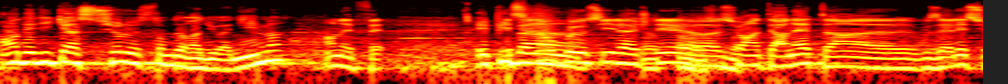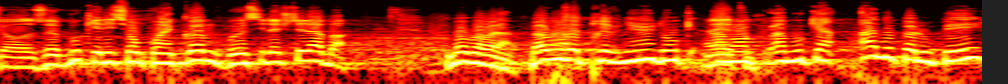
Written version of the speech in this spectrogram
en dédicace sur le stand de Radio Anime. en effet. Et puis, Et sinon, bah, vous pouvez aussi l'acheter euh, pardon, euh, sur internet. hein, euh, vous allez sur thebookedition.com, vous pouvez aussi l'acheter là-bas. Bon bah voilà, bah vous êtes prévenus, donc un, bouquin à ne pas louper.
